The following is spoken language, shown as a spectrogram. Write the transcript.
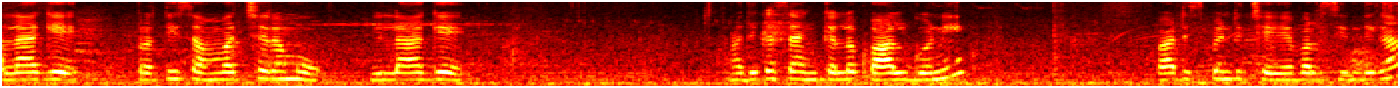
అలాగే ప్రతి సంవత్సరము ఇలాగే అధిక సంఖ్యలో పాల్గొని పార్టిసిపేట్ చేయవలసిందిగా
